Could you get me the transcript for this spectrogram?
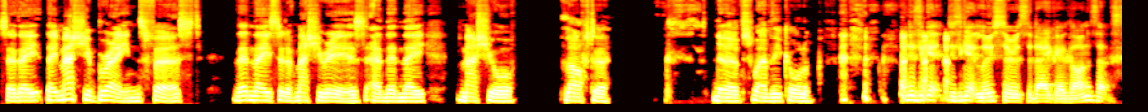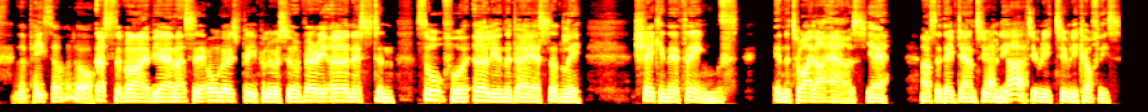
So they they mash your brains first, then they sort of mash your ears, and then they mash your laughter nerves, whatever you call them and does it get does it get looser as the day goes on? Is that the piece of it, or that's the vibe? Yeah, that's it. All those people who are sort of very earnest and thoughtful early in the day are suddenly shaking their things in the twilight hours. Yeah, after they've down too many nice. too many too many coffees.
